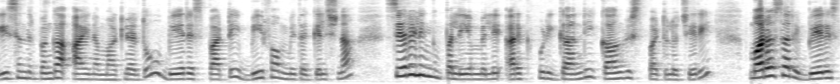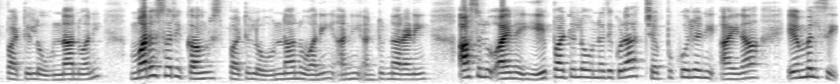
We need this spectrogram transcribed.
ఈ సందర్భంగా ఆయన మాట్లాడుతూ బీఆర్ఎస్ పార్టీ బీఫామ్ మీద గెలిచిన శేరలింగంపల్లి ఎమ్మెల్యే అరకపూడి గాంధీ కాంగ్రెస్ పార్టీలో చేరి మరోసారి బీఆర్ఎస్ పార్టీలో ఉన్నాను అని మరోసారి కాంగ్రెస్ పార్టీలో ఉన్నాను అని అని అంటున్నారని అసలు ఆయన ఏ పార్టీలో ఉన్నది కూడా చెప్పుకోలేని ఆయన ఎమ్మెల్సీ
